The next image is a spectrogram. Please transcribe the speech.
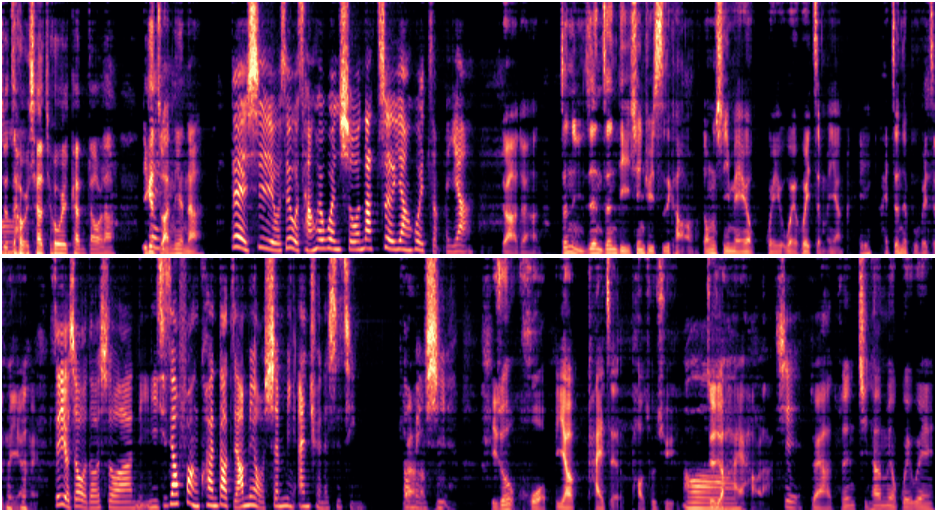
就找一下就会看到啦。一个转念呐。对，是，所以我常会问说，那这样会怎么样？对啊，对啊。真的，你认真理性去思考，东西没有归位会怎么样？哎，还真的不会怎么样哎。所以有时候我都说，你你其实要放宽到，只要没有生命安全的事情都没事。比如说火不要开着跑出去，哦，这就还好啦。是，对啊，所以其他没有归位，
